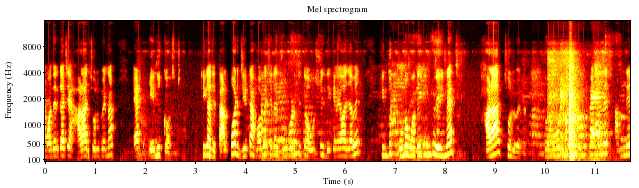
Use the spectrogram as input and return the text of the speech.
আমাদের কাছে হারা চলবে না অ্যাট এনি কস্ট ঠিক আছে? তারপর যেটা হবে সেটা যুবভারতীতে অবশ্যই দেখে নেওয়া যাবে। কিন্তু কোনো মতেই কিন্তু এই ম্যাচ হারা চলবে না। তো মোহনবাগান সেমিফাইনালে সামনে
